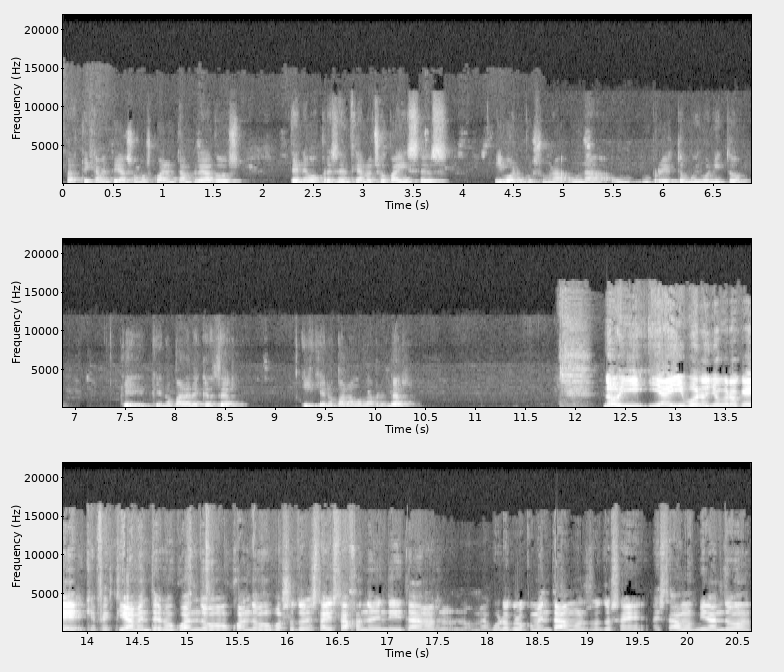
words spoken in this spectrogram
prácticamente ya somos 40 empleados, tenemos presencia en ocho países y bueno, pues una, un, proyecto muy bonito que, no para de crecer y que no paramos de aprender. No, y, ahí, bueno, yo creo que, efectivamente, ¿no? Cuando, cuando vosotros estáis trabajando en Digital, además, me acuerdo que lo comentábamos, nosotros eh, estábamos mirando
